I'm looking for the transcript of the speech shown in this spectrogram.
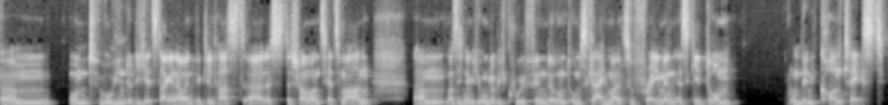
Ähm, und wohin du dich jetzt da genau entwickelt hast, äh, das, das schauen wir uns jetzt mal an. Ähm, was ich nämlich unglaublich cool finde und um es gleich mal zu framen, es geht darum, um den Kontext,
